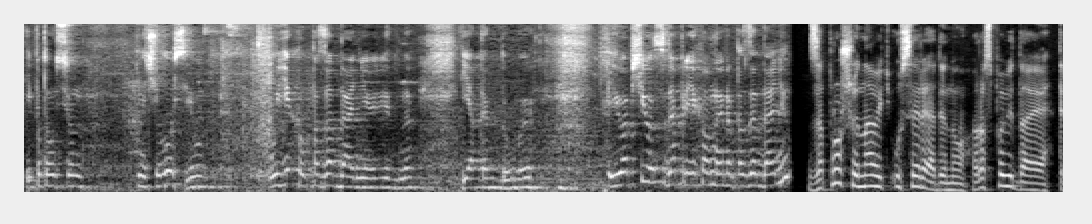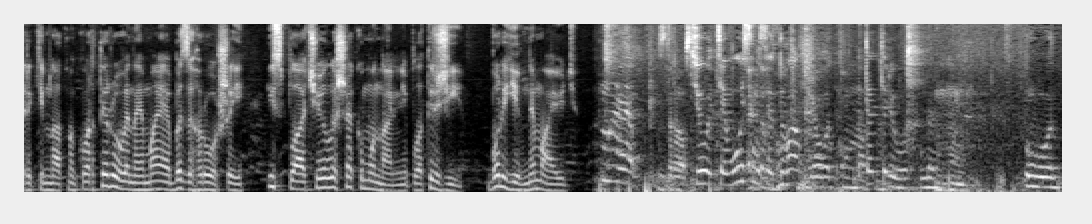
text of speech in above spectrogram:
И потом все началось, и он уехал по заданию, видно. Я так думаю. И вообще он сюда приехал, наверное, по заданию. Запрошує навіть усередину. Розповідає, трикімнатну квартиру винаймає без грошей і сплачує лише комунальні платежі. Боргів не мають. Моя тетя 82 года. Это трех, да. Вот.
